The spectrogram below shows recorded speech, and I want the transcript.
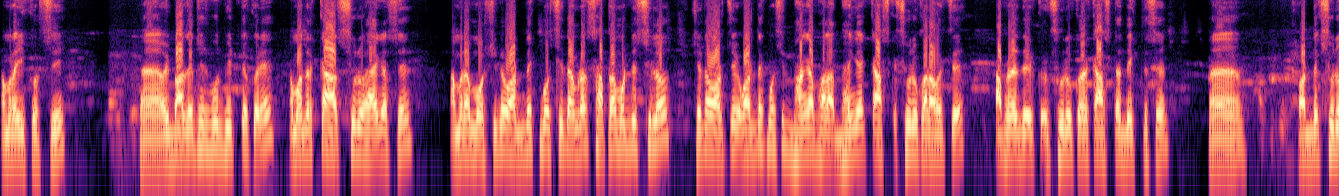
আমরা ই করছি। আহ, ওই বাজেটের উপর ভিত্তি করে আমাদের কাজ শুরু হয়ে গেছে। আমরা মসজিদে অর্ধেক মসজিদে আমরা ছাপড়া মসজিদ ছিল সেটা অর্ধেক অর্ধেক মসজিদ ভাঙা ফালা ভেঙে কাজ শুরু করা হচ্ছে। আপনারা যে শুরু করে কাজটা দেখতেছেন হ্যাঁ অর্ধেক শুরু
